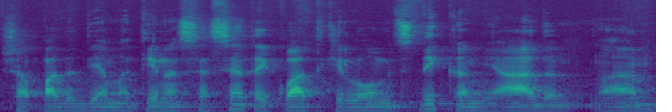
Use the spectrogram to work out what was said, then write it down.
Chapada Diamantina, 64 quilômetros de caminhada. Né?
